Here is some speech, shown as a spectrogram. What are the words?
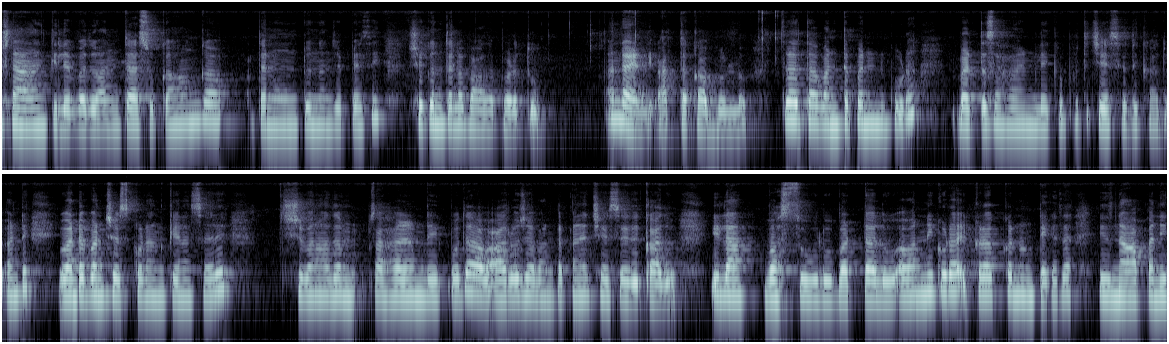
స్నానానికి లేవదు. అంత సుఖంగా తను ఉంటుందని చెప్పేసి శకుంతల బాధపడుతూ అని రాయండి అత్త కబుర్లో. తర్వాత వంట పనిని కూడా భర్త సహాయం లేకపోతే చేసేది కాదు. అంటే వంట పని చేసుకోవడానికైనా సరే శివనాథం సహాయం లేకపోతే ఆ రోజు ఆ వంట పని చేసేది కాదు. ఇలా వస్తువులు బట్టలు అవన్నీ కూడా ఎక్కడక్కడ ఉంటాయి కదా. ఇది నా పని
